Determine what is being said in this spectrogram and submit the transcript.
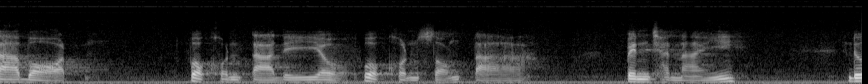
ตาบอด พวกคนตาเดียว พวกคนสองตา เป็นฉไหน ดู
